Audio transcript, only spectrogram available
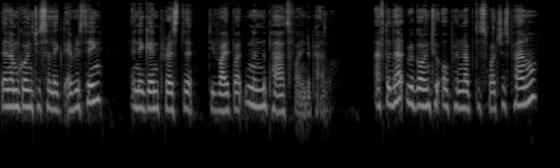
Then I'm going to select everything and again press the divide button in the Pathfinder panel. After that, we're going to open up the swatches panel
